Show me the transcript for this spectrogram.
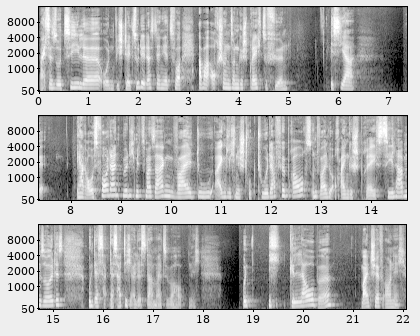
Weißt du, so Ziele und wie stellst du dir das denn jetzt vor? Aber auch schon so ein Gespräch zu führen, ist ja herausfordernd, würde ich jetzt mal sagen, weil du eigentlich eine Struktur dafür brauchst und weil du auch ein Gesprächsziel haben solltest. Und das, das hatte ich alles damals überhaupt nicht. Und ich glaube, mein Chef auch nicht.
